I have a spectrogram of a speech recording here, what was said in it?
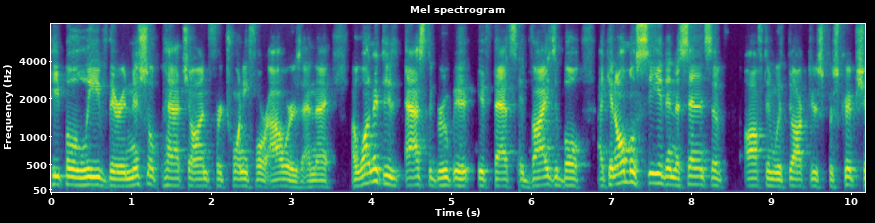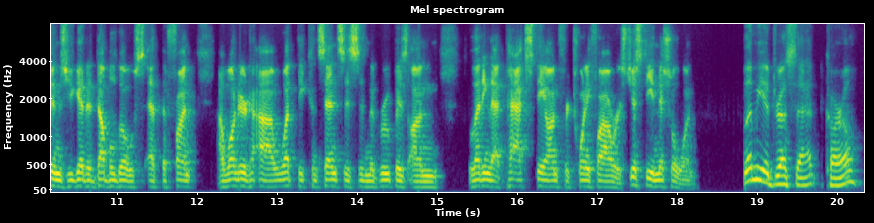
people leave their initial patch on for 24 hours. And I, I wanted to ask the group if, if that's advisable. I can almost see it in a sense of often with doctors' prescriptions, you get a double dose at the front. I wondered uh, what the consensus in the group is on letting that patch stay on for 24 hours, just the initial one. Let me address that, Carl.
